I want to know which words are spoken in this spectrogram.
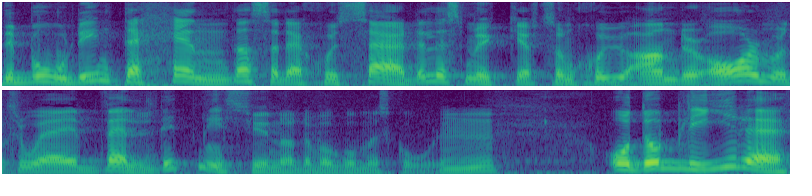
Det borde inte hända så där särdeles mycket eftersom sju Under Armour tror jag är väldigt missgynnade av att gå med skor. Och då blir det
